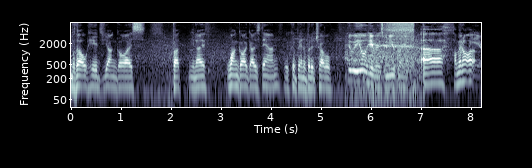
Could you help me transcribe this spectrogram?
with old heads, young guys. But, you know, if one guy goes down, we could be in a bit of trouble. Who were your heroes when you were growing up? Uh, I mean, I,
